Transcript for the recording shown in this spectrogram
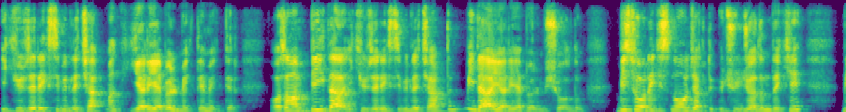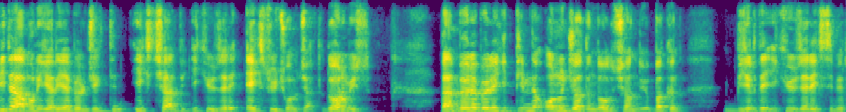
2 üzeri eksi 1 ile çarpmak yarıya bölmek demektir. O zaman bir daha 2 üzeri eksi 1 ile çarptım. Bir daha yarıya bölmüş oldum. Bir sonrakisi ne olacaktı? Üçüncü adımdaki. Bir daha bunu yarıya bölecektim. x çarpı 2 üzeri eksi 3 olacaktı. Doğru muyuz? Ben böyle böyle gittiğimde 10. adımda oluşan diyor. Bakın 1'de 2 üzeri eksi 1.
